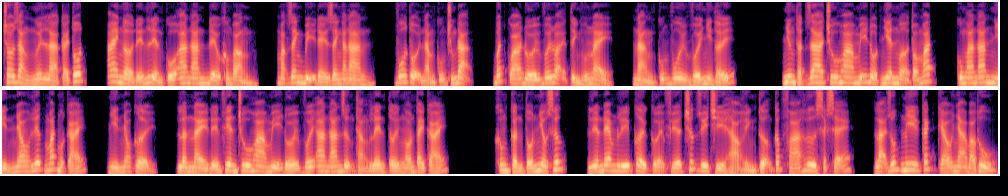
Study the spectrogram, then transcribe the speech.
cho rằng ngươi là cái tốt, ai ngờ đến liền cố An An đều không bằng, mặc danh bị đề danh An An, vô tội nằm cũng trúng đạn, bất quá đối với loại tình huống này, nàng cũng vui với nhìn thấy. Nhưng thật ra Chu Hoa Mỹ đột nhiên mở to mắt, cùng An An nhìn nhau liếc mắt một cái, nhìn nhau cười, lần này đến phiên Chu Hoa Mỹ đối với An An dựng thẳng lên tới ngón tay cái. Không cần tốn nhiều sức, liền đem Lý cười cười phía trước duy trì hảo hình tượng cấp phá hư sạch sẽ, lại giúp Ni cách kéo nhã báo thù,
